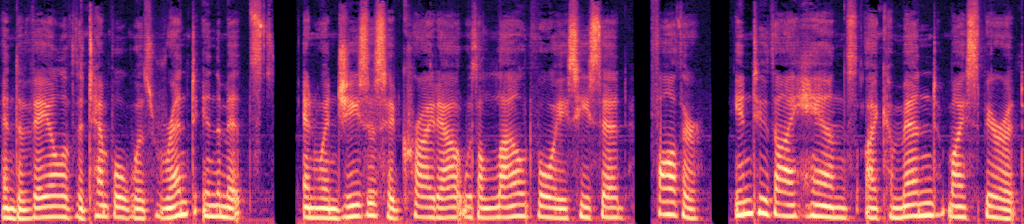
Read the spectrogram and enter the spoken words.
and the veil of the temple was rent in the midst. And when Jesus had cried out with a loud voice, he said, Father, into thy hands I commend my spirit.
